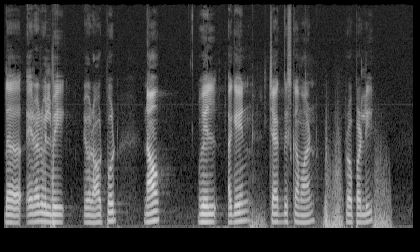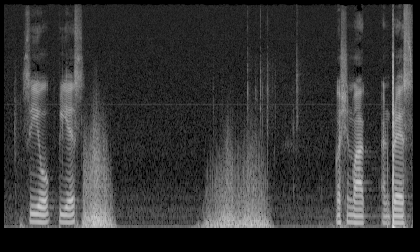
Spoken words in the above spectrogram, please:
the error will be your output. Now we'll again check this command properly. Cops question mark and press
